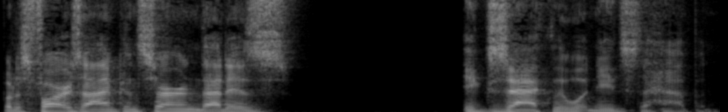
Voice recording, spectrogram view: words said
But as far as I'm concerned, that is exactly what needs to happen.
